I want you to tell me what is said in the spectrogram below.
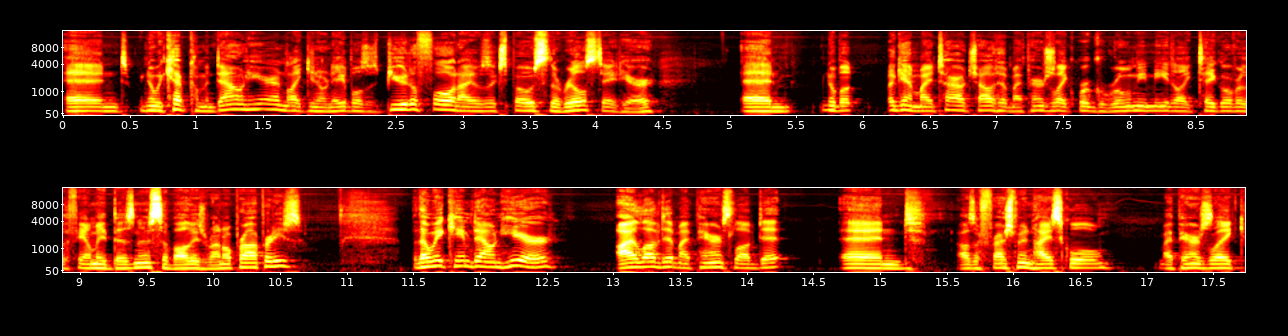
And you know, we kept coming down here, and like you know, Naples is beautiful, and I was exposed to the real estate here. And you know, but again, my entire childhood, my parents were like were grooming me to like take over the family business of all these rental properties. But then we came down here. I loved it. My parents loved it, and I was a freshman in high school. My parents like,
